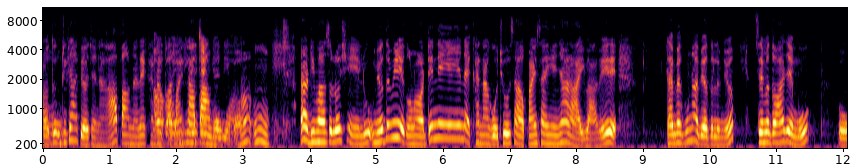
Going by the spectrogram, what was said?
တော့သူအဓိကပြောချင်တာကပေါင်နံတဲ့ခန္ဓာကိုယ်အောက်ပိုင်းလှပမှုပေါ့နော်อืมအဲ့တော့ဒီမှာဆိုလို့ရှိရင်လူအမျိုးသမီးတွေအကုန်လုံးကတင်းတင်းရင်းရင်းနဲ့ခန္ဓာကိုယ်ချိုးစားကိုပိုင်းဆိုင်ရင်ညတာကြီးပါပဲတဲ့ဒါပေမဲ့ခုနပြောသလိုမျိုးဇင်မသွားခြင်းမူဟို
